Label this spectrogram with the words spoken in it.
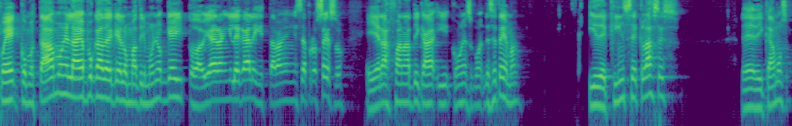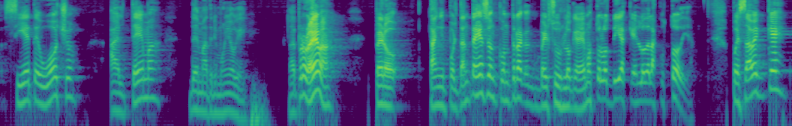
Pues como estábamos en la época de que los matrimonios gay todavía eran ilegales y estaban en ese proceso, ella era fanática y con de ese tema, y de 15 clases le dedicamos 7 u 8 al tema de matrimonio gay. No hay problema, pero Tan importante es eso en contra versus lo que vemos todos los días, que es lo de las custodias. Pues ¿saben qué?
